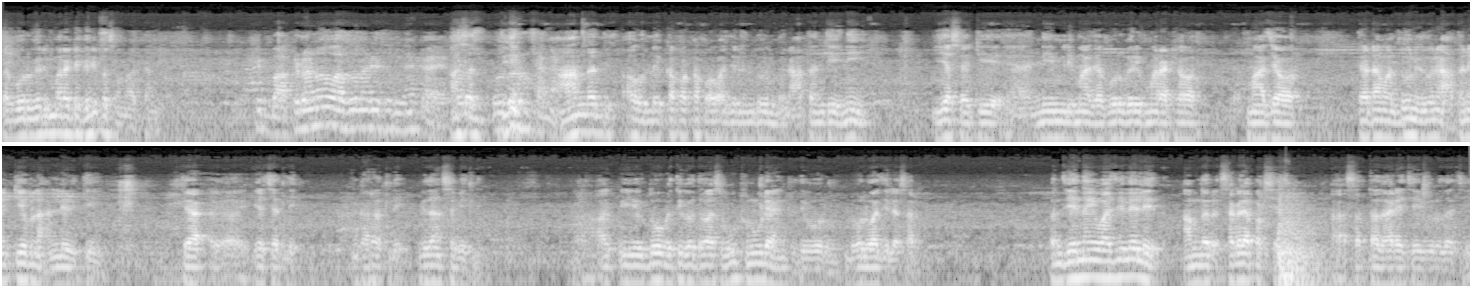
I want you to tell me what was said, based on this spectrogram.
तर गोरगरीब मराठी घरी बसवणार त्यांना बाकडं न वाजवणारी संज्ञा काय असं उदाहरण सांगा. अंदाज अवले कपा कपा वाजले आणि दोन दोन. हाताने ते नी यासाठी नेमली माझ्या गोरगरीब मराठ्यावर माझ्यावर. त्या टायमाला दोन्ही दोन्ही हाताने टेबल आणलेली ते. त्या याच्यातले घरातले विधानसभेतले. दोघं तिघं असं उठून उड्या आणतो ते वरून ढोल वाजल्यासारखं. पण जे नाही वाजलेले आमदार सगळ्या पक्षाचे सत्ताधाऱ्याचे विरोधाचे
